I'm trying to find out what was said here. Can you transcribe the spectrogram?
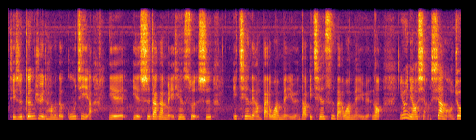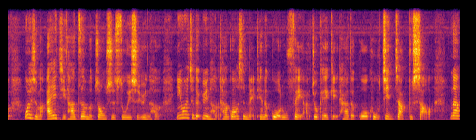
其实根据他们的估计啊，也也是大概每天损失。一千两百万美元到一千四百万美元哦，因为你要想象哦，就为什么埃及它这么重视苏伊士运河？因为这个运河它光是每天的过路费啊，就可以给它的国库进账不少啊。那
